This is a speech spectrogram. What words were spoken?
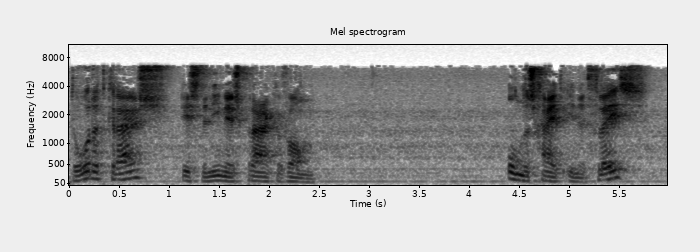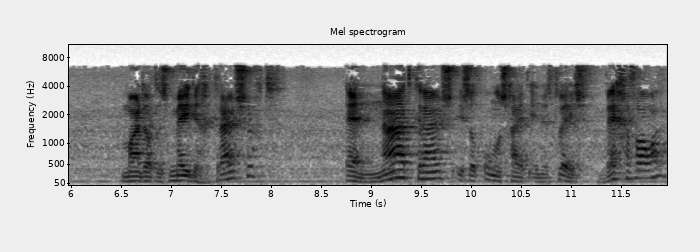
door het kruis is er niet meer sprake van onderscheid in het vlees, maar dat is mede gekruisigd. En na het kruis is dat onderscheid in het vlees weggevallen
